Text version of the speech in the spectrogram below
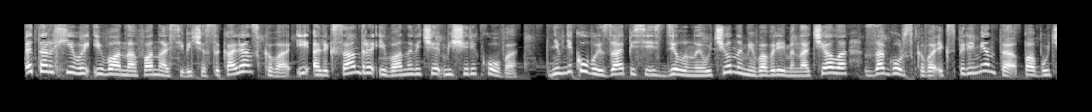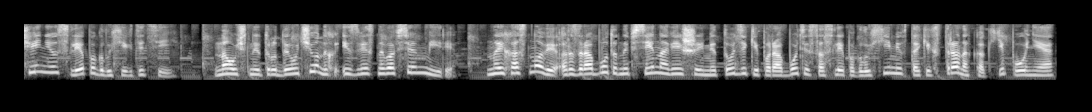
Это архивы Ивана Афанасьевича Соколянского и Александра Ивановича Мещерякова. Дневниковые записи, сделанные учеными во время начала Загорского эксперимента по обучению слепоглухих детей. Научные труды ученых известны во всем мире. На их основе разработаны все новейшие методики по работе со слепоглухими в таких странах, как Япония,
